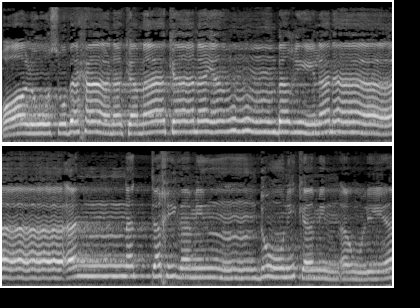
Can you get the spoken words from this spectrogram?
قالوا سبحانك ما كان ينبغي لنا أن نتخذ من دونك من أولياء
